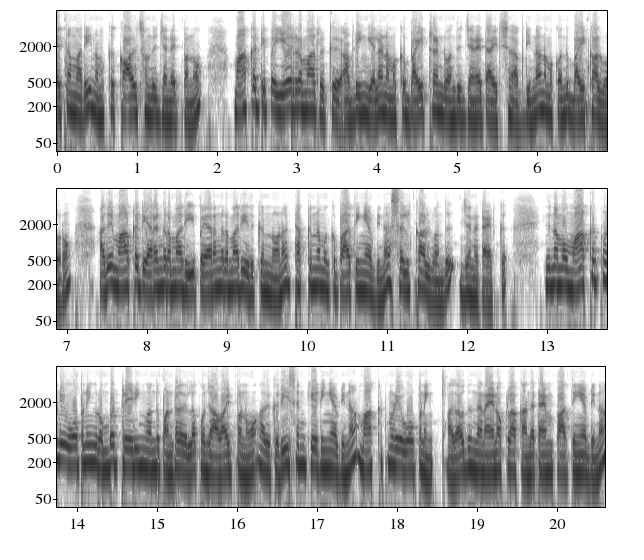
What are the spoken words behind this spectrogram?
ஏற்ற மாதிரி நமக்கு கால்ஸ் வந்து ஜென்ரேட் பண்ணும். மார்க்கெட் இப்போ ஏறுற மாதிரி இருக்குது அப்படிங்கிற நமக்கு பை ட்ரெண்ட் வந்து ஜென்ரேட் ஆயிடுச்சு அப்படின்னா நமக்கு வந்து பை கால் வரும். அதே மார்க்கெட் இறங்குற மாதிரி இப்போ இறங்குற மாதிரி இருக்குன்னொன்னே டக்குன்னு நமக்கு பார்த்தீங்க அப்படின்னா செல் கால் வந்து ஜென்ரேட் ஆயிருக்கு. இது நம்ம மார்க்கெட்னுடைய ஓப்பனிங் ரொம்ப ட்ரேடிங் வந்து பண்ணுறதில்ல கொஞ்சம் அவாய்ட் பண்ணுவோம். அதுக்கு ரீசன் கேட்டிங்க அப்படின்னா மார்க்கெட்னுடைய ஓப்பனிங் அதாவது இந்த நைன் ஓ கிளாக் அந்த டைம் பார்த்தீங்க அப்படின்னா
